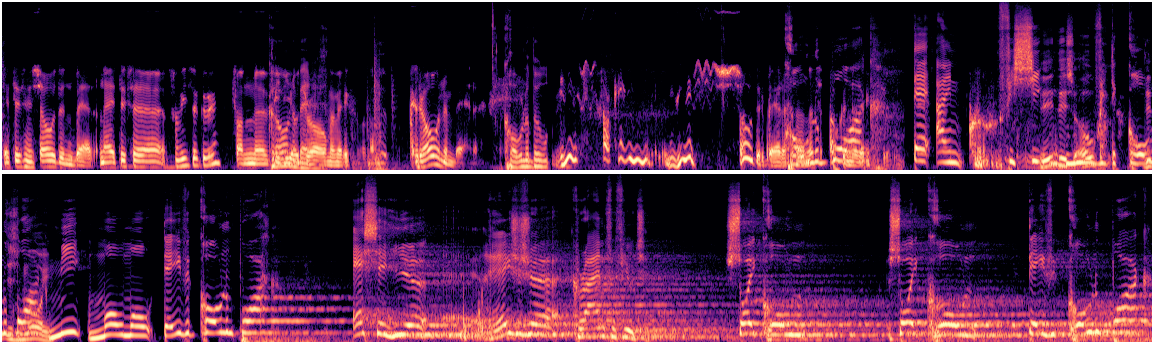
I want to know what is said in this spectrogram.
het is een Zodenberg. Nee, het is... eh van wie is het ook weer? Van eh Kronenberg. Videodrome, weet ik veel. Kronenberg. Kronenburg. Wie is fucking... Wie is Soderberg? Dat is ook een een fysiek. Dit is ook- De dit is Kronenborg. mooi. Mi, Momo, Teven Kronenborg. Esse hier. eh, Regisseur Crime for Future. Soy Kroon. Soy Kroon. Teven Kronenborg.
